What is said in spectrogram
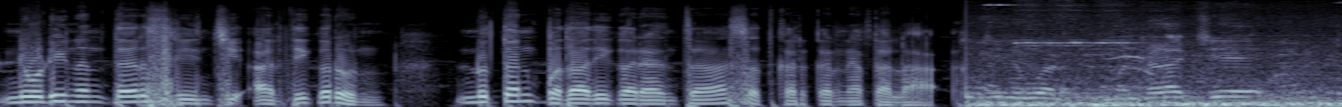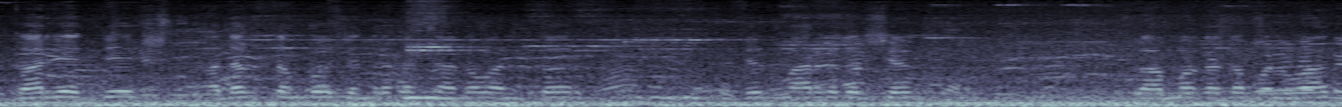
निवडीनंतर श्रींची आरती करून नूतन पदाधिकाऱ्यांचा सत्कार करण्यात आला. निवड मंडळाचे कार्याध्यक्ष आधारस्तंभ चंद्रकांत काका तसेच मार्गदर्शक रामाकाका पलवार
